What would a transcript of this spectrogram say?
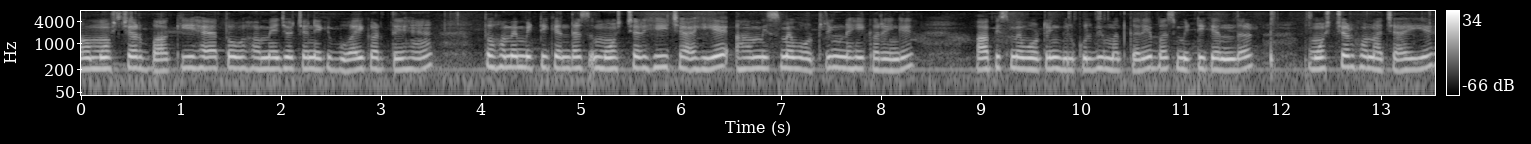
मॉइस्चर बाकी है तो हमें जो चने की बुआई करते हैं तो हमें मिट्टी के अंदर मॉइस्चर ही चाहिए। हम इसमें वाटरिंग नहीं करेंगे। आप इसमें वाटरिंग बिल्कुल भी मत करें बस मिट्टी के अंदर मॉइस्चर होना चाहिए।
